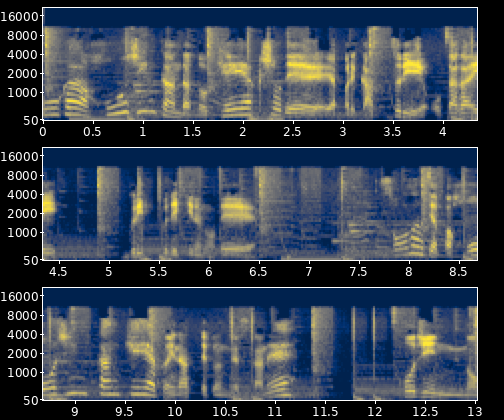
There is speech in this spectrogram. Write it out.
こが法人間だと契約書でやっぱりがっつりお互いグリップできるので、そうなるとやっぱ法人間契約になってくんですかね。個人の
